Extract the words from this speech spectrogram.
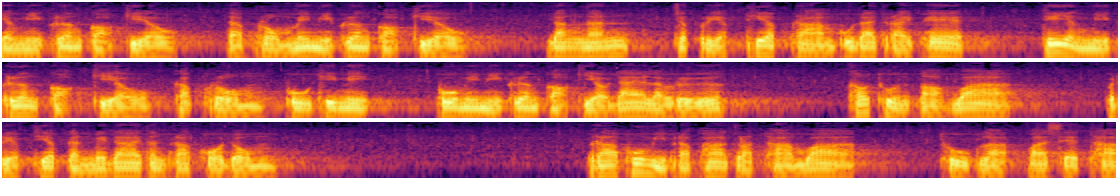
ยังมีเครื่องเกาะเกี่ยว แต่พรหมไม่มีเครื่องเกาะเกี่ยว ดังนั้นจะเปรียบเทียบพรามผู้ได้ไตรเพศ ที่ยังมีเครื่องเกาะเกี่ยวกับพรหมผู้ที่มิผู้ไม่มีเครื่องเกาะเกี่ยวได้แล้วหรือ เขาทูลตอบว่า เปรียบเทียบกันไม่ได้ท่านพระโคดม พระผู้มีพระภาคตรัสถามว่า ถูกละวาเศรษฐะ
